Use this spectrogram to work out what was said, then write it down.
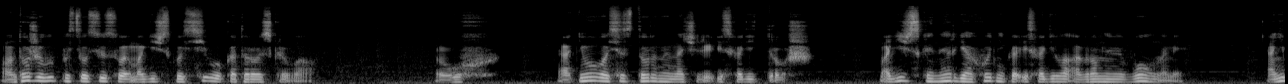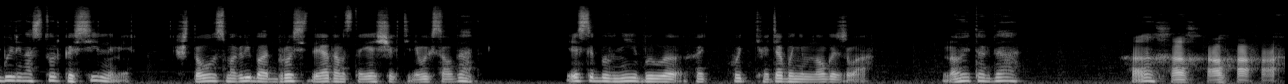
Он тоже выпустил всю свою магическую силу, которую скрывал. Ух. От него во все стороны начали исходить дрожь. Магическая энергия охотника исходила огромными волнами. Они были настолько сильными, что смогли бы отбросить рядом стоящих теневых солдат, если бы в ней было хоть, хоть хотя бы немного зла. Но и тогда Ха-ха-ха-ха-ха.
